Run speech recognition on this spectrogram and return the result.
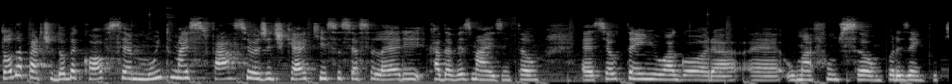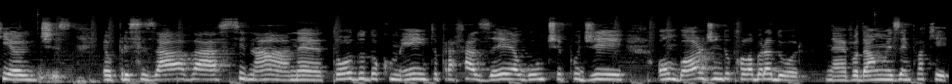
toda a parte do back-office é muito mais fácil, a gente quer que isso se acelere cada vez mais. Então, é, se eu tenho agora é, uma função, por exemplo, que antes eu precisava assinar né, todo o documento para fazer algum tipo de onboarding do colaborador. Né, vou dar um exemplo aqui.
